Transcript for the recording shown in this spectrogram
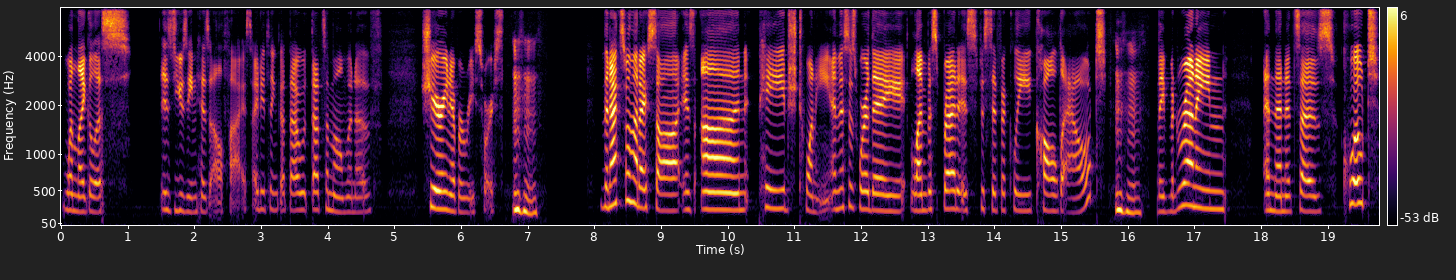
when Legolas is using his elf eyes. I do think that, that w- that's a moment of sharing of a resource. Mm-hmm. The next one that I saw is on page 20, and this is where the lembas bread is specifically called out. Mm-hmm. They've been running, and then it says, quote,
